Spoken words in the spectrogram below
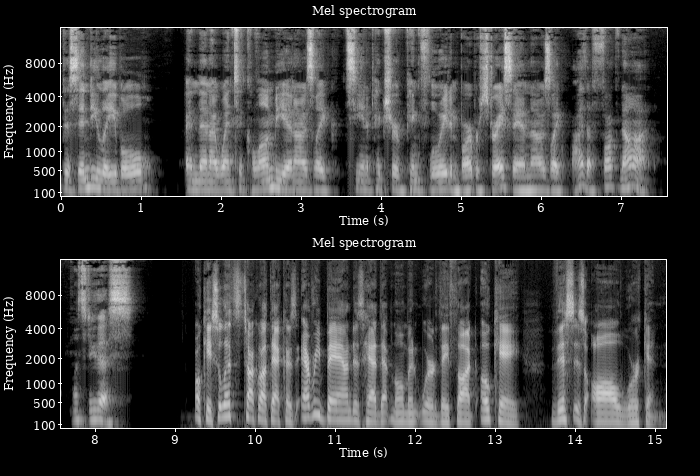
this indie label and then I went to Columbia and I was like seeing a picture of Pink Floyd and Barbra Streisand. And I was like, why the fuck not? Let's do this. Okay, so let's talk about that because every band has had that moment where they thought, okay, this is all working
